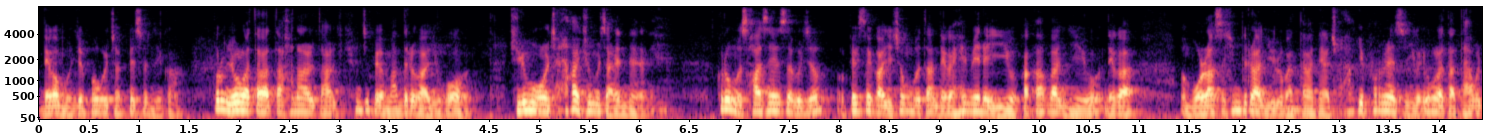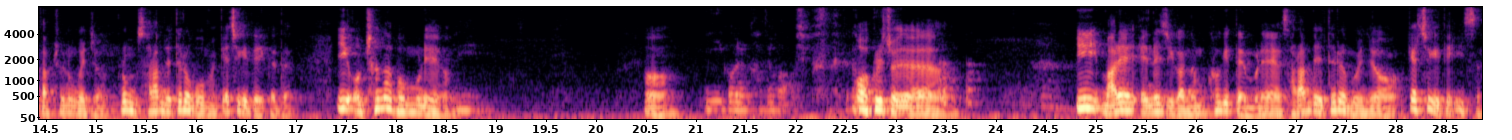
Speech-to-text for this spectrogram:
내가 먼저 법을 접했으니까. 그럼 이걸 갖다가 딱 하나를 다 편집해 만들어가지고 질문 오늘 정확하게 질문 잘했네. 그러면 4세에서 그죠? 100세까지 전부 다 내가 헤매는 이유, 깝깝한 이유, 내가 몰라서 힘들어하는 이유를 갖다가 내가 정확히 풀어냈으니까 이걸 갖다 답을 딱 주는 거죠. 그럼 사람들이 들어보면 깨치게 돼 있거든. 이게 엄청난 법문이에요. 네, 어. 이걸 가져가고 싶었어요. 어, 그렇죠. 예. 이 말의 에너지가 너무 크기 때문에 사람들이 들으면요, 깨치게 돼 있어.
